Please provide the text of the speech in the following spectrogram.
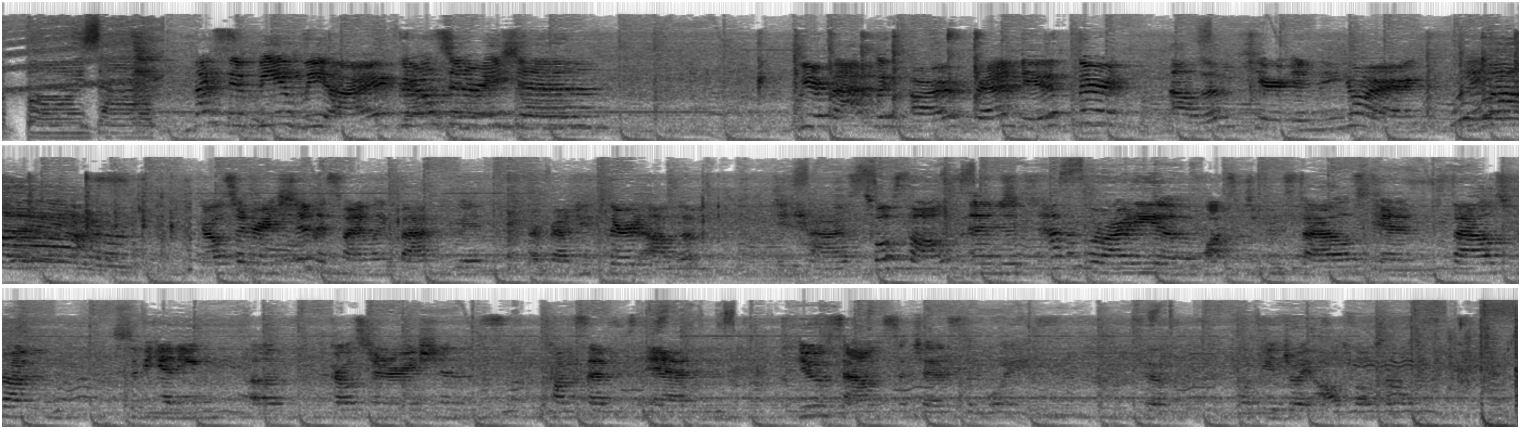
the boys out. Hi Soompi, we are Girls' Generation. We are back with our brand new third album here in New York. Girls' Generation is finally back with our brand new third album. It has 12 songs and it has a variety of lots of different styles and styles from the beginning of Girls' Generation's concept and new sounds such as The Boys. So, hope you enjoy all 12 songs.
